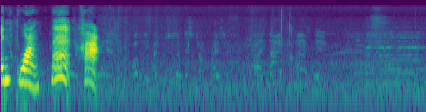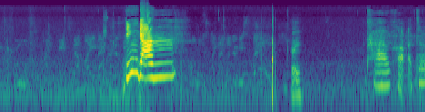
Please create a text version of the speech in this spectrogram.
เป็นห่วงแม่ค่ะ ยิ่งดันเอ้ยทาขาเจอ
